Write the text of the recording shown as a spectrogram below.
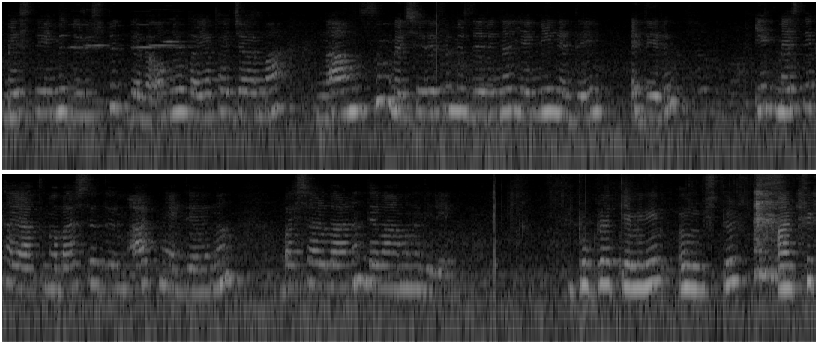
mesleğimi dürüstlükle ve onurla yapacağıma, namusum ve şerefim üzerine yemin edeyim, ederim. İlk meslek hayatıma başladığım Art Medya'nın başarılarının devamını dileyim. Hipokrat yeminin olmuştur. Artık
